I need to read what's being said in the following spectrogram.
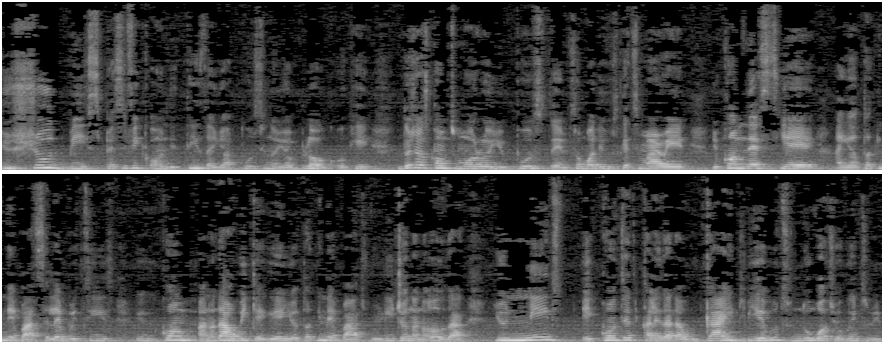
you should be specific on the things that you are posting on your blog okay? Don't just come tomorrow you post um, somebody who's getting married you come next year and you're talking about celebrities you come another week again you're talking about religion and all that. You need a content calendar that will guide you be able to know what you're going to be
